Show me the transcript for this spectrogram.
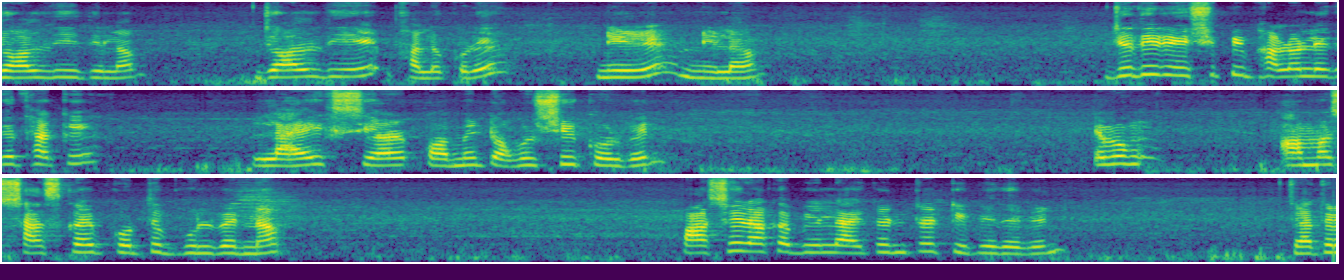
জল দিয়ে দিলাম। জল দিয়ে ভালো করে নেড়ে নিলাম। যদি রেসিপি ভালো লেগে থাকে লাইক শেয়ার কমেন্ট অবশ্যই করবেন। এবং আমার সাবস্ক্রাইব করতে ভুলবেন না। পাশে রাখা বেল আইকনটা টিপে দেবেন। যাতে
